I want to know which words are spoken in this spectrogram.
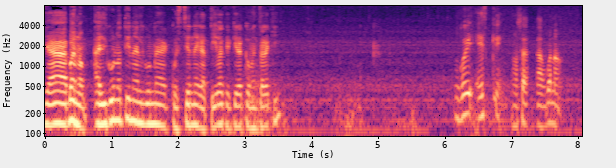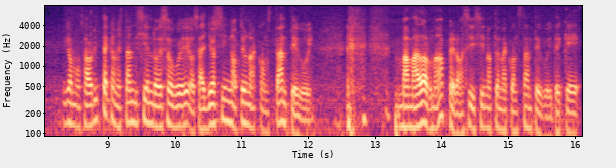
ya, bueno, ¿alguno tiene alguna cuestión negativa que quiera comentar aquí? Güey, es que, o sea, ah, bueno, digamos, ahorita que me están diciendo eso, güey, o sea, yo sí noté una constante, güey. Mamador, ¿no? Pero sí, sí noté una constante, güey, de que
